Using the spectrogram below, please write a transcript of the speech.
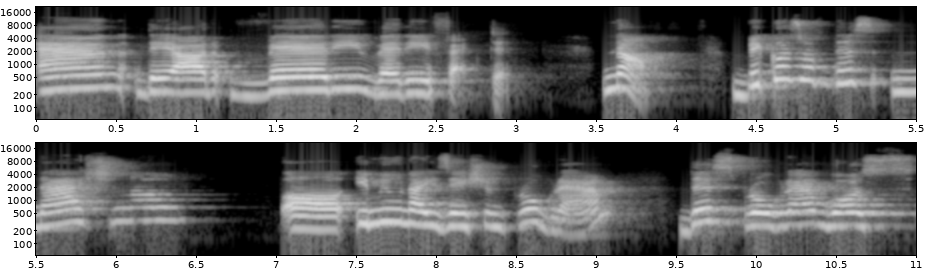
and they are very very effective. Now because of this national uh, immunization program, this program was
